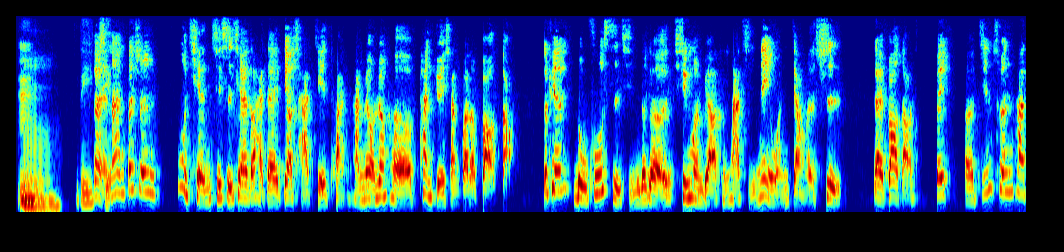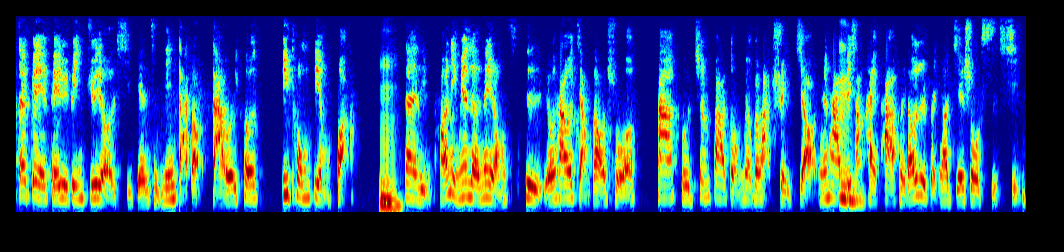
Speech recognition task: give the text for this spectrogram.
嗯，理解。对，那但是目前其实现在都还在调查阶段，还没有任何判决相关的报道。这篇“鲁夫死刑”这个新闻标题，它其实内文讲的是在报道菲呃金村他在被菲律宾拘留的期间，曾经打到打了一颗一通电话。嗯，但里好像里面的内容是由他有讲到说。他浑身发抖，没有办法睡觉，因为他非常害怕回到日本要接受死刑。嗯、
